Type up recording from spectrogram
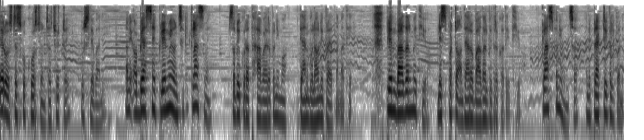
एयर होस्टेसको कोर्स हुन्छ छुट्टै उसले भने। अनि अभ्यास चाहिँ प्लेनमै हुन्छ कि क्लासमै? सबै कुरा थाहा भएर पनि म ध्यान भुलाउने प्रयत्नमा थिएँ। प्लेन बादलमै थियो। निष्पट्ट अँध्यारो बादलभित्र कतै थियो। क्लास पनि हुन्छ अनि प्र्याक्टिकल पनि।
